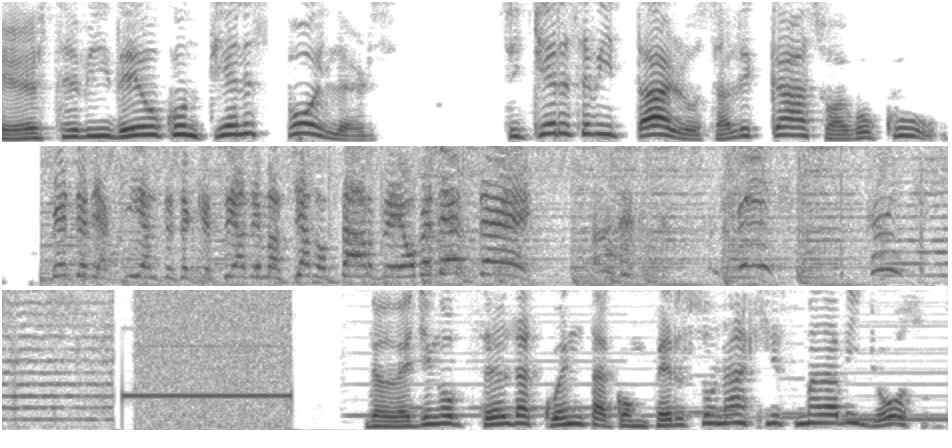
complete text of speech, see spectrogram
Este video contiene spoilers. Si quieres evitarlos, hazle caso a Goku. ¡Vete de aquí antes de que sea demasiado tarde! ¡Obedece! The Legend of Zelda cuenta con personajes maravillosos.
